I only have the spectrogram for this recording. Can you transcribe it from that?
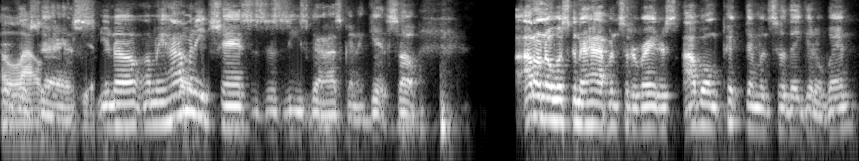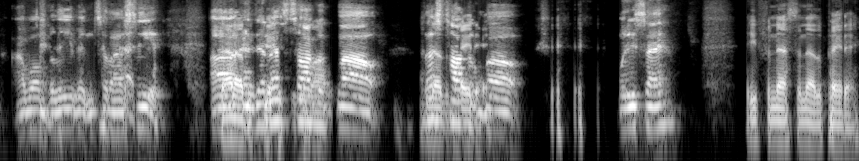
allows. As, you know, I mean, how many chances is these guys gonna get? So I don't know what's gonna happen to the Raiders. I won't pick them until they get a win. I won't believe it until I see it. Uh, and then let's talk about let's talk payday. about what do you say? He finessed another payday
